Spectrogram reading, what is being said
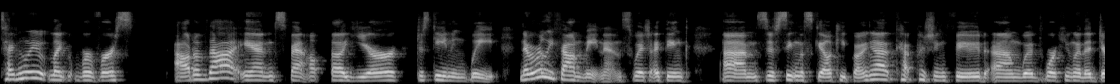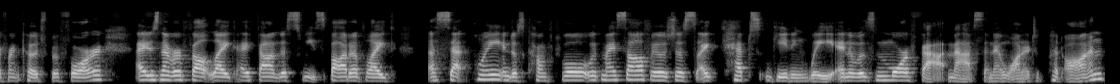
technically like reversed out of that and spent a year just gaining weight. Never really found maintenance which i think um just seeing the scale keep going up kept pushing food um with working with a different coach before i just never felt like i found a sweet spot of like a set point and just comfortable with myself. It was just I kept gaining weight and it was more fat mass than I wanted to put on,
